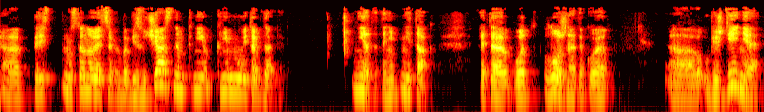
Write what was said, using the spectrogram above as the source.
э, ну, становится как бы безучастным к, ним, к нему и так далее. Нет, это не, не так. Это вот ложное такое э, убеждение.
